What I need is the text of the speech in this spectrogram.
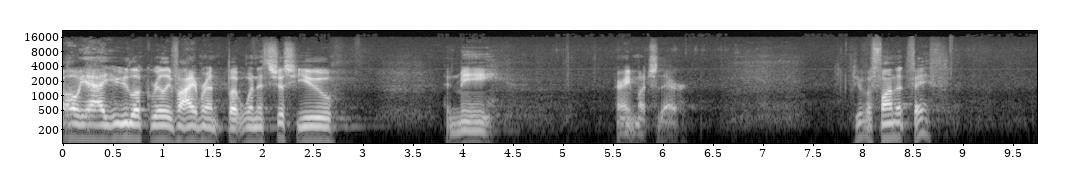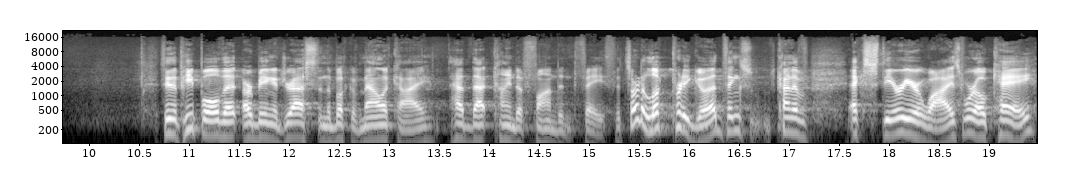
oh, yeah, you look really vibrant. But when it's just you and me, there ain't much there. Do you have a fondant faith? See, the people that are being addressed in the book of Malachi had that kind of fondant faith. It sort of looked pretty good. Things, kind of exterior wise, were okay.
